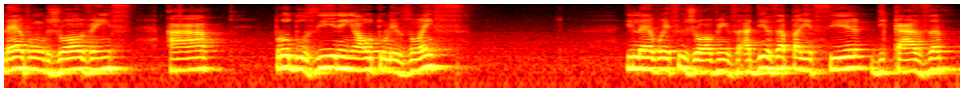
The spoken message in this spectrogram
levam os jovens a produzirem autolesões e levam esses jovens a desaparecer de casa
